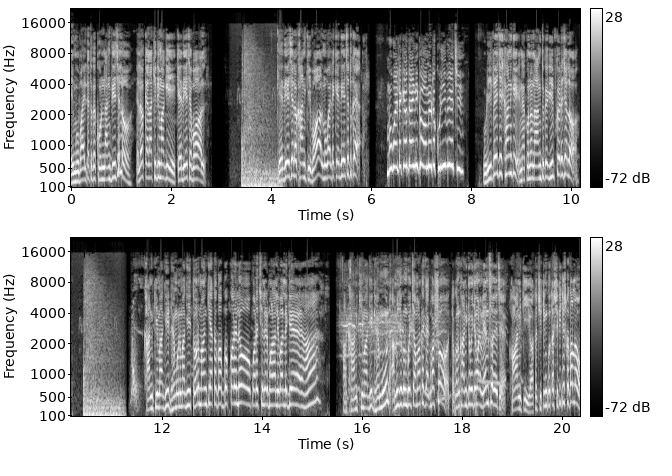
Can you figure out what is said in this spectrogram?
এই মোবাইলটা তোকে কোন নাম দিয়েছিল? এলো কেলাচুটি মাগি কে দিয়েছে বল? কে দিয়েছিল খানকি? বল মোবাইলটা কে দিয়েছে তোকে? মোবাইলটা কেউ দেয়নি গো আমি ওটা কুড়িয়ে পেয়েছি। উড়িয়ে পেয়েছিস খানকি? না কোনো নাম তোকে গিফট করেছিল? খানকি মাগি ঢেমুন মাগি তোর মাংকি এত গপ গপ করে লো পরে ছেলের মারা লিবার লেগে হ্যাঁ? আর খানকি মাগি ঢেমুন আমি যখন বলছি আমার কাছে একবার শো তখন খানকি বলছে আমার ভেন্স হয়েছে। খানকি অত চিটিং কোথা শিখেছিস কথা লো?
